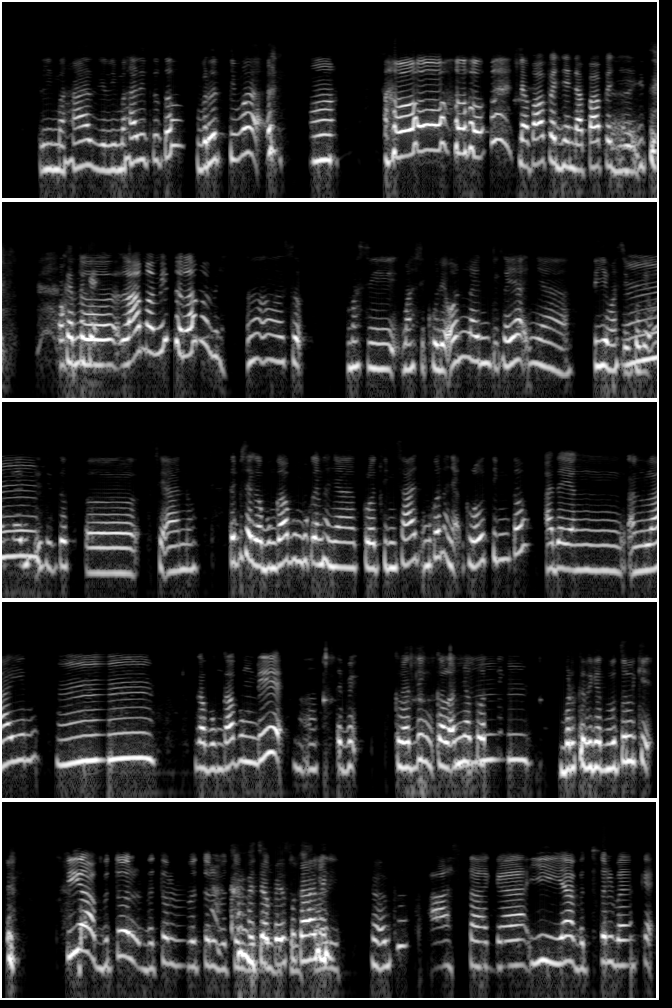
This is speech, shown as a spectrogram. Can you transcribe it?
lima hari, lima hari itu tuh berarti mak. Hmm. Oh, enggak apa-apa Ji, enggak apa-apa Nah, Ji. itu Waktu karena kayak- lama mi itu lama mi. Heeh, se- masih masih kuliah online kayaknya. Iya masih kuliah Hmm. online di situ eh si Anu. Tapi saya gabung-gabung bukan hanya clothing saja, bukan hanya clothing toh. Ada yang anu lain. Hmm. Gabung-gabung di. Heeh, tapi clothing kalau anu clothing Hmm. berkeringat betul Ki. Iya, betul, betul, betul, betul. Karena betul, capek betul sekali. sekali. Tuh. Astaga, iya betul banget kayak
